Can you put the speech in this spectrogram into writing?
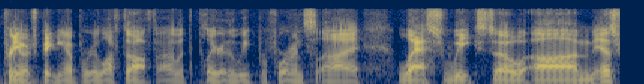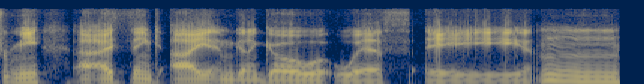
pretty much picking up where we left off uh, with the player of the week performance uh, last week. So um, as for me, I think I am to go with a. Mm,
